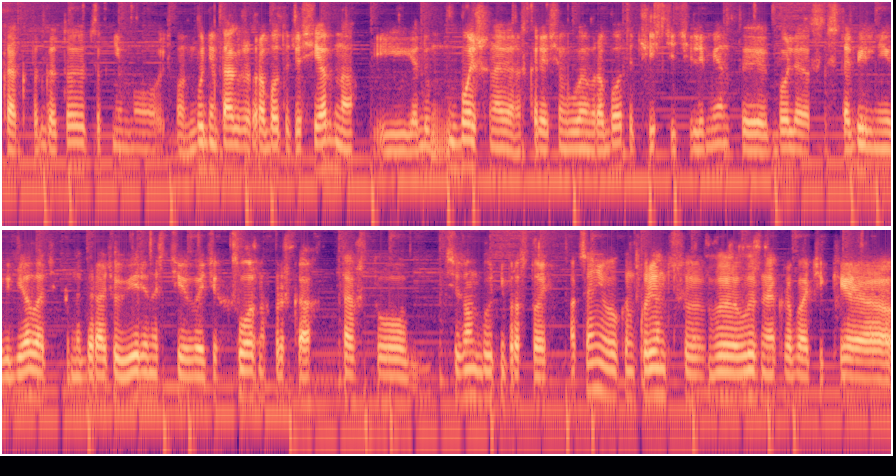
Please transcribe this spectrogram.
как подготовиться к нему. Вот, будем также работать усердно, и, я думаю, больше, наверное, скорее всего, будем работать, чистить элементы, более стабильнее их делать, набирать уверенности в этих сложных прыжках. Так что сезон будет непростой. Оцениваю конкуренцию в лыжной акробатике.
